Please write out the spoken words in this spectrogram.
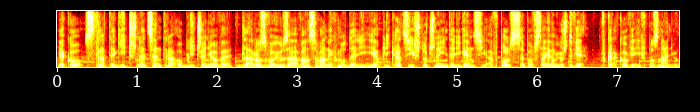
jako strategiczne centra obliczeniowe dla rozwoju zaawansowanych modeli i aplikacji sztucznej inteligencji, a w Polsce powstają już dwie w Krakowie i w Poznaniu.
